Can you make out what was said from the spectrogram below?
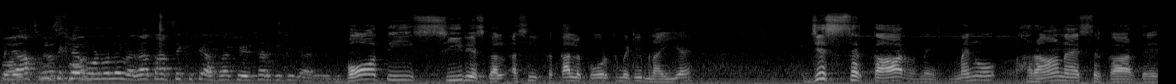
ਪੰਜਾਬ ਸਕੂਲ ਸਿੱਖਿਆ ਬੋਰਡ ਵੱਲੋਂ ਲਗਾਤਾਰ ਸਿੱਖ ਇਤਿਹਾਸ ਨਾਲ ਛੇੜਛਾੜ ਕੀਤੀ ਜਾ ਰਹੀ ਹੈ। ਬਹੁਤ ਹੀ ਸੀਰੀਅਸ ਗੱਲ ਅਸੀਂ ਕੱਲ ਕੋਰ ਕਮੇਟੀ ਬਣਾਈ ਹੈ। ਜਿਸ ਸਰਕਾਰ ਨੇ ਮੈਨੂੰ ਹੈਰਾਨ ਹੈ ਇਸ ਸਰਕਾਰ ਤੇ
